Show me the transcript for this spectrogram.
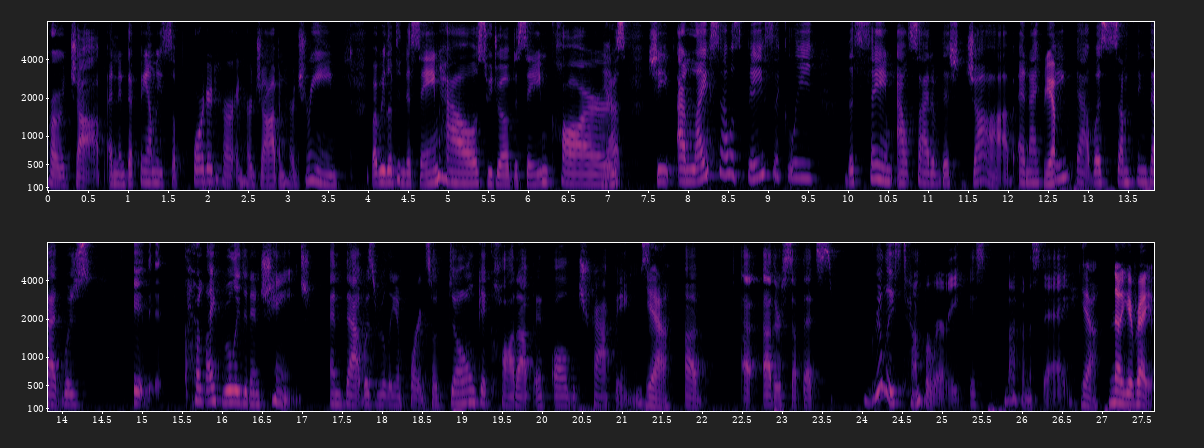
her job, and then the family supported her in her job and her dream. But we lived in the same house. We drove the same cars. Yep. She our lifestyle was basically the same outside of this job, and I Yep. think that was something that was it. Her life really didn't change. And that was really important. So don't get caught up in all the trappings Yeah. of uh, other stuff that's really temporary. is not going to stay. Yeah. No, you're right.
